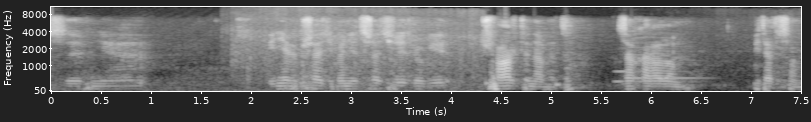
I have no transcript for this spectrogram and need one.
Pasywnie. I nie wyprzedzi, będzie trzeci, drugi, czwarty nawet. Za Karolą. Peterson.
